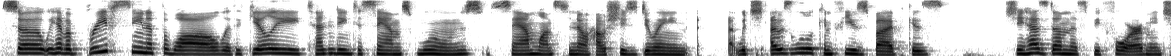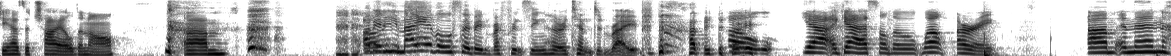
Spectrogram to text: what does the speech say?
So we have a brief scene at the wall with Gilly tending to Sam's wounds. Sam wants to know how she's doing, which I was a little confused by because she has done this before. I mean, she has a child and all. Um, I mean, he may have also been referencing her attempted rape. I don't know. oh, yeah, I guess. Although, well, all right. Um, and then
